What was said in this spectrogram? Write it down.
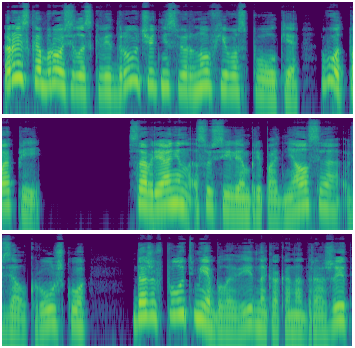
Рыска бросилась к ведру, чуть не свернув его с полки. «Вот, попей». Саврянин с усилием приподнялся, взял кружку. Даже в полутьме было видно, как она дрожит.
